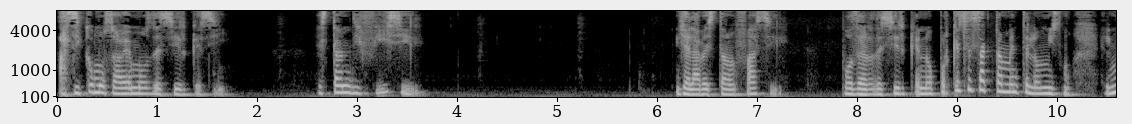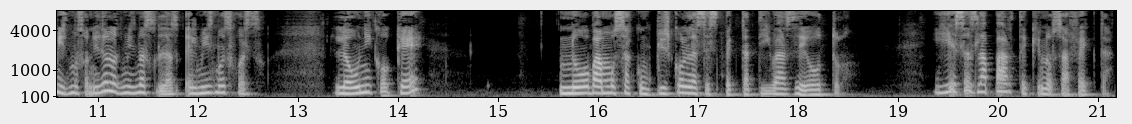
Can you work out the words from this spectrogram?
así como sabemos decir que sí. Es tan difícil y a la vez tan fácil poder decir que no, porque es exactamente lo mismo, el mismo sonido, los mismos, el mismo esfuerzo. Lo único que no vamos a cumplir con las expectativas de otro. Y esa es la parte que nos afecta.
